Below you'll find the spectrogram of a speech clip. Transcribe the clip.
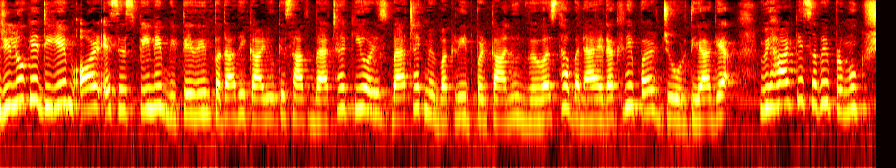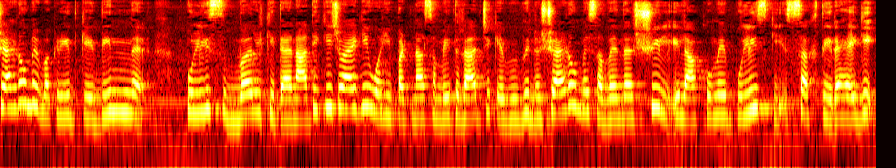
जिलों के डीएम और एसएसपी ने बीते दिन पदाधिकारियों के साथ बैठक की और इस बैठक में बकरीद पर कानून व्यवस्था बनाए रखने पर ज़ोर दिया गया। बिहार के सभी प्रमुख शहरों में बकरीद के दिन पुलिस बल की तैनाती की जाएगी। वहीं पटना समेत राज्य के विभिन्न शहरों में संवेदनशील इलाकों में पुलिस की सख्ती रहेगी।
